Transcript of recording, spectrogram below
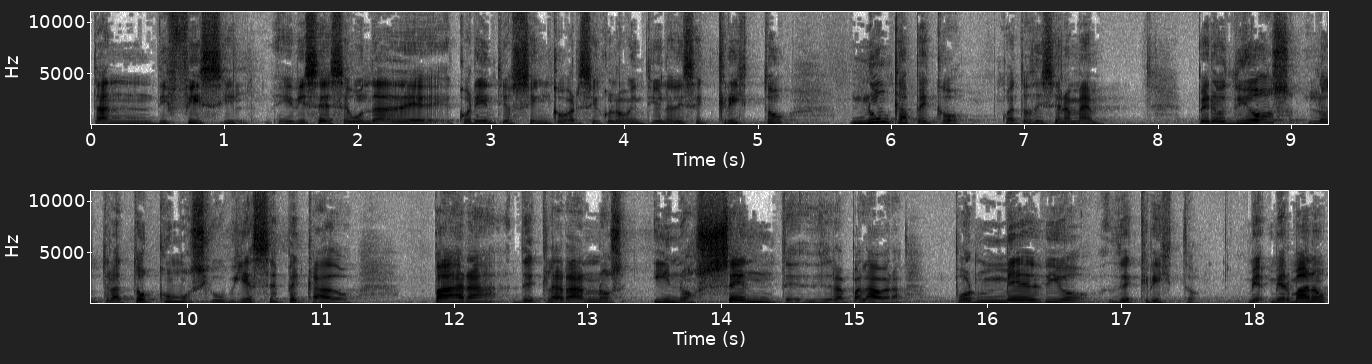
tan difícil. Y dice segunda de Corintios 5, versículo 21, dice, Cristo nunca pecó. ¿Cuántos dicen amén? Pero Dios lo trató como si hubiese pecado para declararnos inocentes, dice la palabra, por medio de Cristo. Mi hermano,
